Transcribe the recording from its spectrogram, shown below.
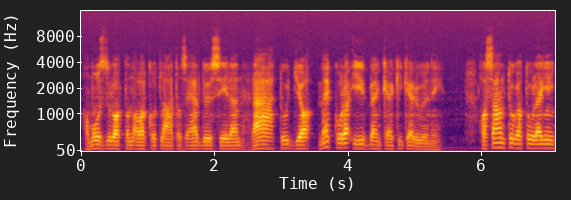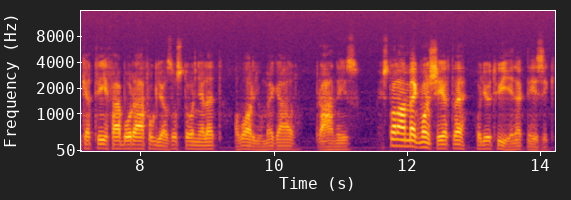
Ha mozdulatlan alakot lát az erdőszélen, rá tudja, mekkora ívben kell kikerülni. Ha szántogató legényke tréfából ráfogja az ostornyelet, a varjú megáll, ránéz, és talán meg van sértve, hogy őt hülyének nézik.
